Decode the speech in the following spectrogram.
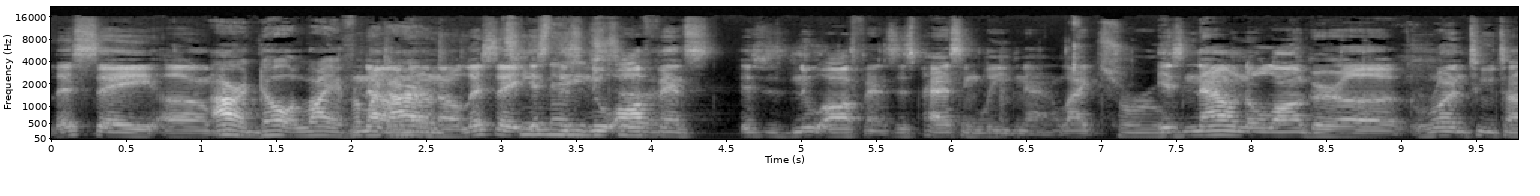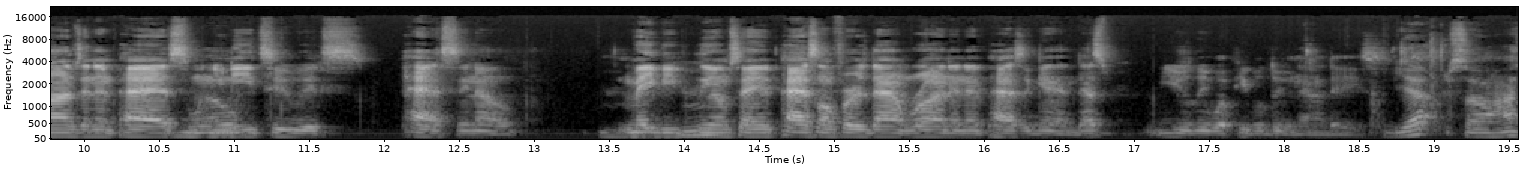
Let's say um, our adult life. no, like no, no. Let's say it's this new to- offense it's this new offense. It's passing league now. Like True. it's now no longer uh run two times and then pass when you need to. It's pass. You know, maybe Mhm. you know what I'm saying. Pass on first down, run, and then pass again. That's usually what people do nowadays. Yep. So I,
